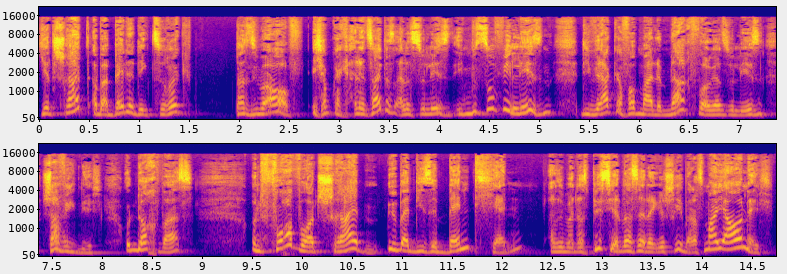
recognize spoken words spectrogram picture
Jetzt schreibt aber Benedikt zurück, passen Sie mal auf, ich habe gar keine Zeit, das alles zu lesen. Ich muss so viel lesen, die Werke von meinem Nachfolger zu lesen, schaffe ich nicht. Und noch was. Und Vorwort schreiben über diese Bändchen, also über das bisschen, was er da geschrieben hat, das mache ich auch nicht.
